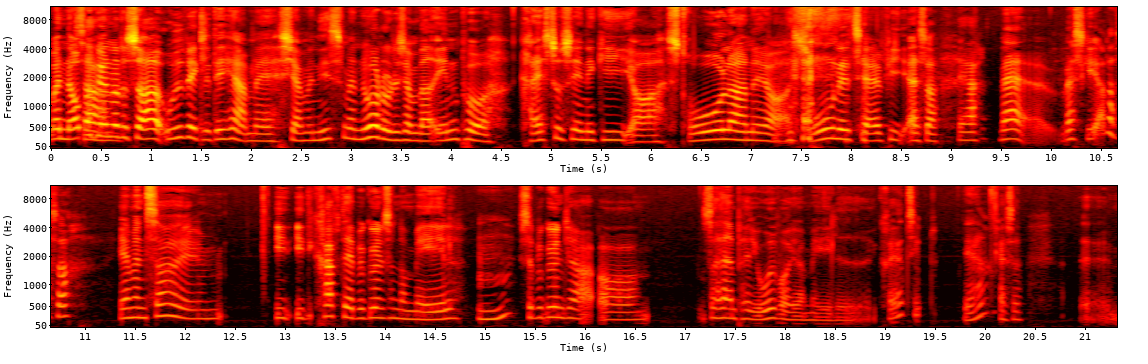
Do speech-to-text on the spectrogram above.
Hvornår så... Begynder du så at udvikle det her med shamanisme? Nu har du ligesom været inde på Kristusenergi og strålerne og zoneterapi. altså, ja. hvad, hvad sker der så? Jamen så, øh, i, i kraft af, at jeg begyndte sådan at male, Mm. så begyndte jeg at, så havde jeg en periode, hvor jeg malede kreativt. Ja. Altså, øh,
